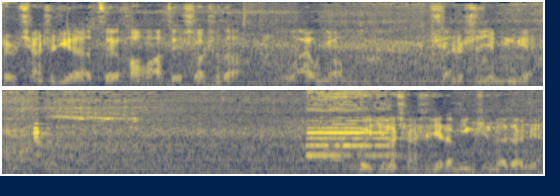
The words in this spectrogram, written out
这是全世界最豪华、最奢侈的五 I 五牛全是世界名店，汇集了全世界的名品在这边。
